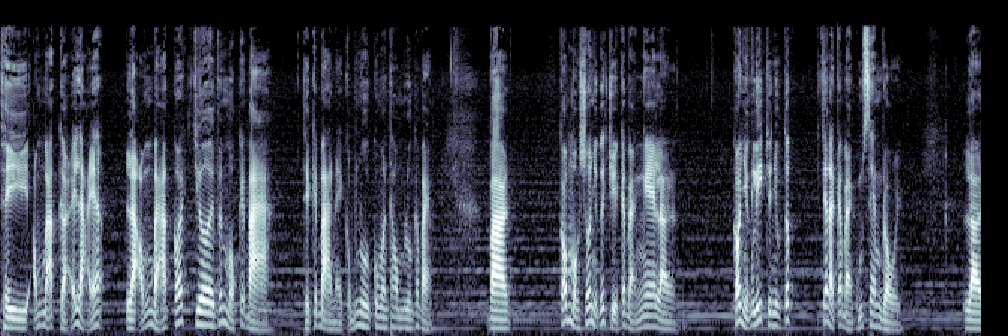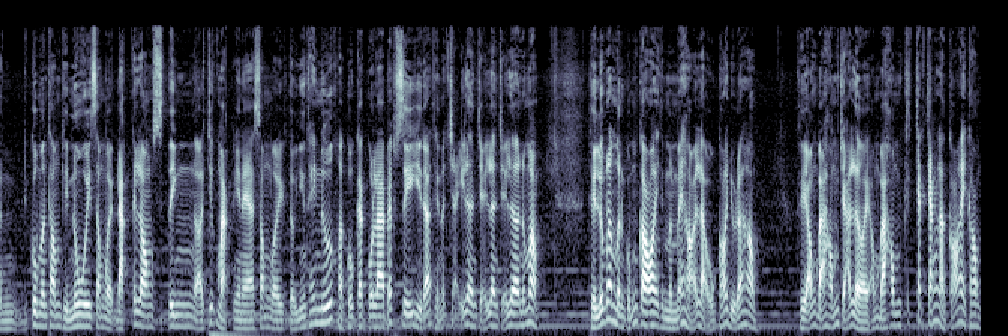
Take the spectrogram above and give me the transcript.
Thì ông bà kể lại á Là ông bà có chơi với một cái bà. Thì cái bà này cũng nuôi cung anh thông luôn các bạn. Và có một số những cái chuyện các bạn nghe là Có những clip trên Youtube Chắc là các bạn cũng xem rồi. Là cung anh thông thì nuôi xong rồi đặt cái lon sting ở trước mặt vậy nè Xong rồi tự nhiên thấy nước hoặc Coca-Cola, Pepsi gì đó Thì nó chảy lên, chảy lên, chảy lên đúng không? Thì lúc đó mình cũng coi Thì mình mới hỏi là Ủa có vụ đó không? Thì ông bà không trả lời Ông bà không chắc chắn là có hay không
